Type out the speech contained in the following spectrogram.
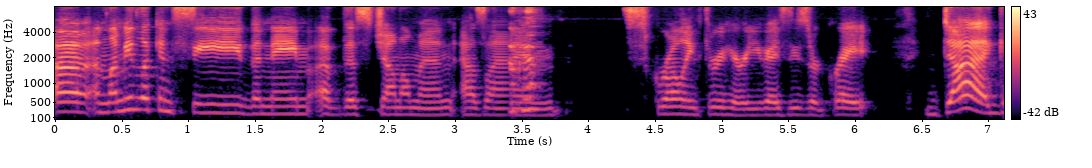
Uh, and let me look and see the name of this gentleman as I'm okay. Scrolling through here. You guys, these are great. Doug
